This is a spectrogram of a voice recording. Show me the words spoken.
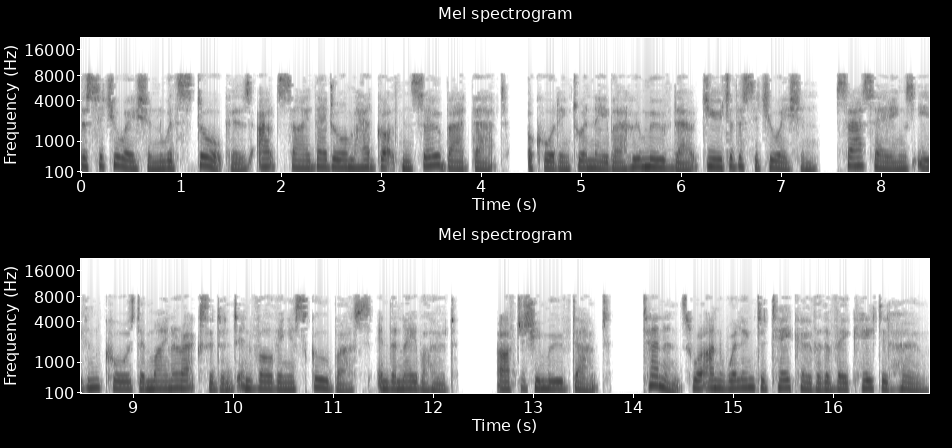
The situation with stalkers outside their dorm had gotten so bad that, according to a neighbor who moved out due to the situation, sasaengs even caused a minor accident involving a school bus in the neighborhood. After she moved out, tenants were unwilling to take over the vacated home.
